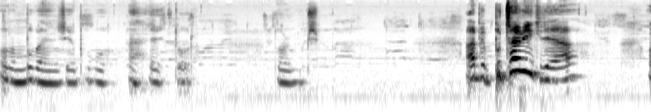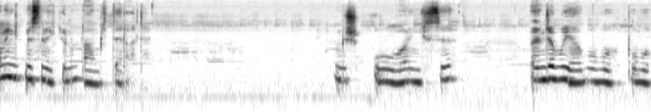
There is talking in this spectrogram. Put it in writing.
Oğlum bu bence bu bu. Heh, evet doğru. Doğru bilmişim. Abi bu tabii ki de ya. Onun gitmesini bekliyorum. Tamam bitti herhalde. Miş o hangisi? Bence bu ya. Bu bu. Bu bu.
